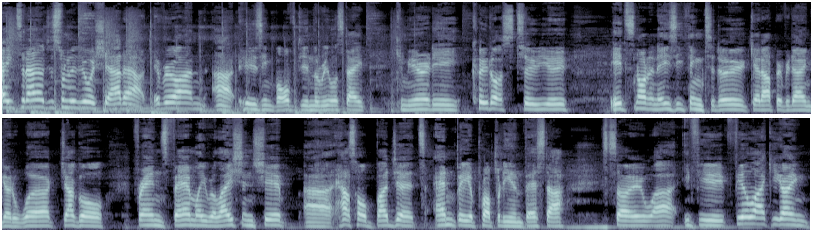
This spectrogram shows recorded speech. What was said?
Hey, today I just wanted to do a shout out. Everyone uh, who's involved in the real estate community, kudos to you. It's not an easy thing to do. Get up every day and go to work, juggle friends, family, relationship, uh, household budgets, and be a property investor. So uh, if you feel like you're going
